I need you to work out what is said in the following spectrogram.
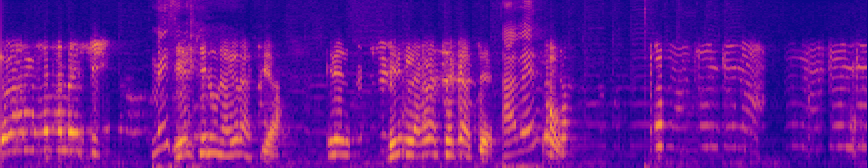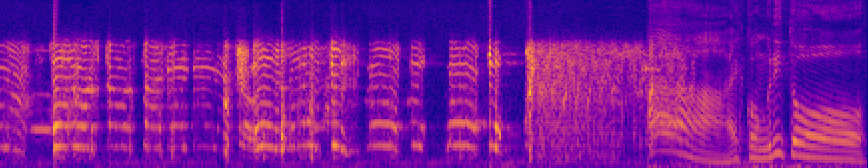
Hola, Messi. Y Messi, él tiene una gracia. Miren, miren la gracia que hace. a ver. Go. Ah, es con grito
